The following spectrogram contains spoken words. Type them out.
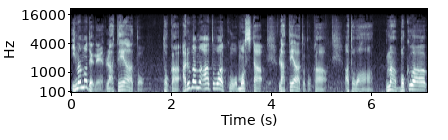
今までねラテアートとかアルバムアートワークを模したラテアートとかあとはまあ僕は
